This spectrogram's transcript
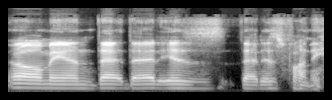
oh man, that that is that is funny.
